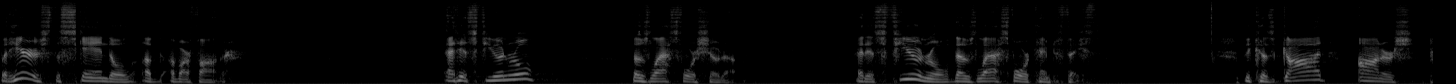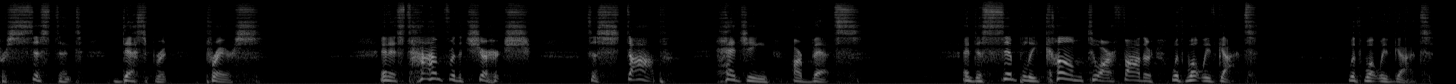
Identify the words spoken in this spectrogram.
But here's the scandal of, of our Father. At his funeral, those last four showed up. At his funeral, those last four came to faith. Because God honors persistent, desperate prayers. And it's time for the church to stop hedging our bets and to simply come to our Father with what we've got. With what we've got.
